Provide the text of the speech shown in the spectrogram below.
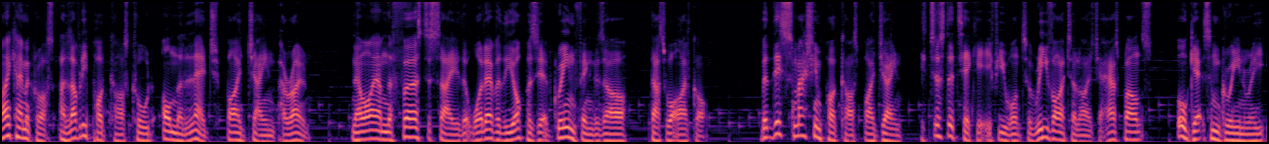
I came across a lovely podcast called On the Ledge by Jane Perrone. Now, I am the first to say that whatever the opposite of green fingers are, that's what I've got. But this smashing podcast by Jane is just a ticket if you want to revitalise your houseplants or get some greenery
